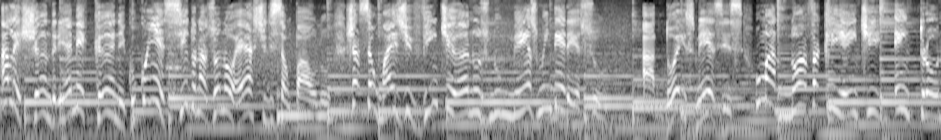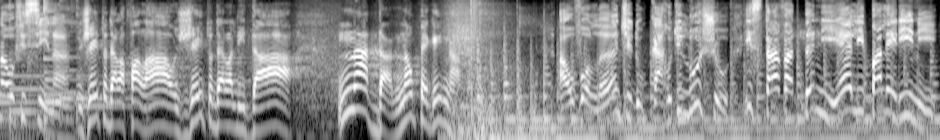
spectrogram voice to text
Alexandre é mecânico, conhecido na zona oeste de São Paulo. Já são mais de 20 anos no mesmo endereço. Há dois meses, uma nova cliente entrou na oficina. O jeito dela falar, o jeito dela lidar, nada, não peguei nada. Ao volante do carro de luxo estava Daniele Ballerini,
